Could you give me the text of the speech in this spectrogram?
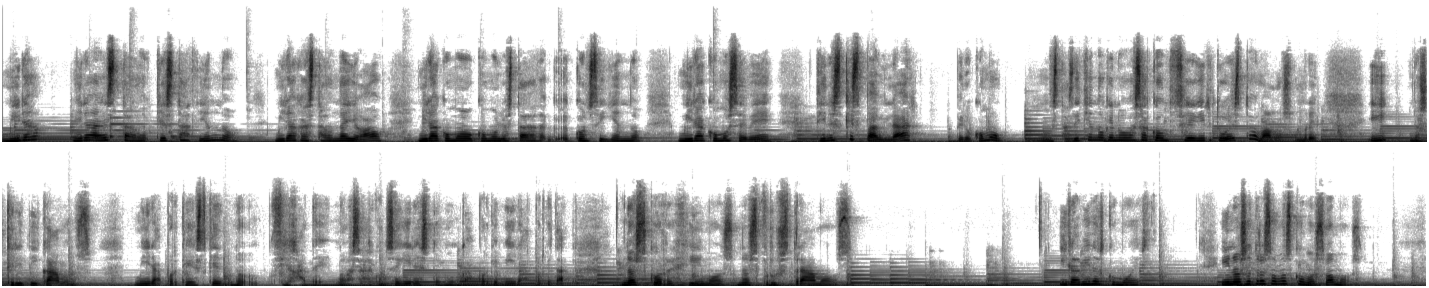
mira, mira esta, ¿qué está haciendo? Mira hasta dónde ha llegado, mira cómo, cómo lo está consiguiendo, mira cómo se ve, tienes que espabilar, pero ¿cómo? ¿Me estás diciendo que no vas a conseguir tú esto? Vamos, hombre. Y nos criticamos, mira, porque es que no, fíjate, no vas a conseguir esto nunca, porque mira, porque tal. Nos corregimos, nos frustramos. Y la vida es como es. Y nosotros somos como somos.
